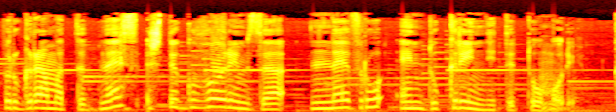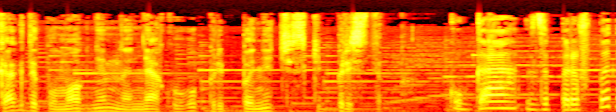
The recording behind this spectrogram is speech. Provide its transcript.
В програмата днес ще говорим за невроендокринните тумори. Как да помогнем на някого при панически пристъп? Кога за първ път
